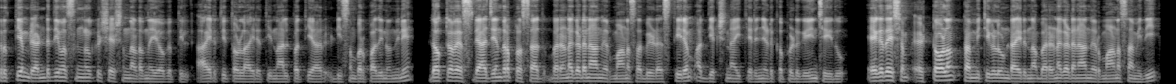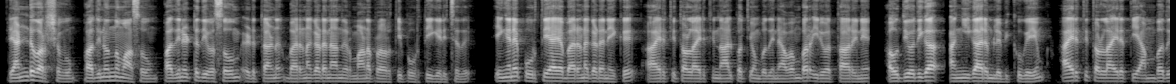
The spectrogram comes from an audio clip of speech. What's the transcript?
കൃത്യം രണ്ട് ദിവസങ്ങൾക്ക് ശേഷം നടന്ന യോഗത്തിൽ ആയിരത്തി തൊള്ളായിരത്തി നാൽപ്പത്തിയാറ് ഡിസംബർ പതിനൊന്നിന് ഡോക്ടർ എസ് രാജേന്ദ്ര പ്രസാദ് ഭരണഘടനാ നിർമ്മാണ സഭയുടെ സ്ഥിരം അധ്യക്ഷനായി തിരഞ്ഞെടുക്കപ്പെടുകയും ചെയ്തു. ഏകദേശം എട്ടോളം കമ്മിറ്റികളുണ്ടായിരുന്ന ഭരണഘടനാ നിർമ്മാണ സമിതി രണ്ട് വർഷവും പതിനൊന്ന് മാസവും പതിനെട്ട് ദിവസവും എടുത്താണ് ഭരണഘടനാ നിർമ്മാണ പ്രവൃത്തി പൂർത്തീകരിച്ചത്. ഇങ്ങനെ പൂർത്തിയായ ഭരണഘടനയ്ക്ക് ആയിരത്തി തൊള്ളായിരത്തി നാൽപ്പത്തി ഒമ്പത് നവംബർ ഇരുപത്തി ആറിന് ഔദ്യോഗിക അംഗീകാരം ലഭിക്കുകയും ആയിരത്തി തൊള്ളായിരത്തി അമ്പത്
